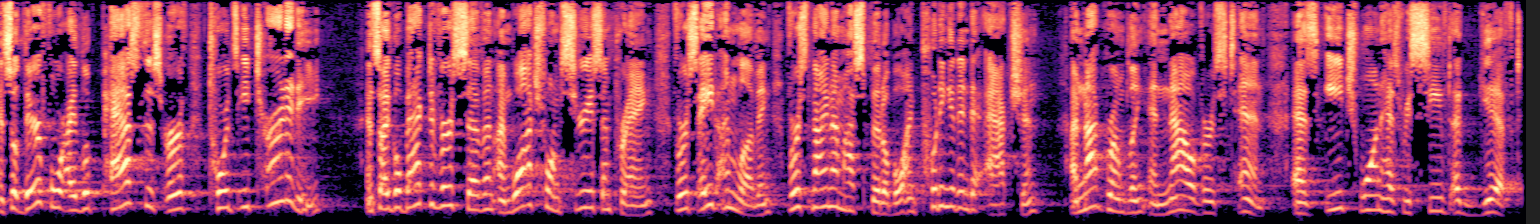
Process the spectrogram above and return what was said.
And so, therefore, I look past this earth towards eternity. And so I go back to verse 7. I'm watchful, I'm serious, I'm praying. Verse 8, I'm loving. Verse 9, I'm hospitable. I'm putting it into action. I'm not grumbling. And now, verse 10, as each one has received a gift,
